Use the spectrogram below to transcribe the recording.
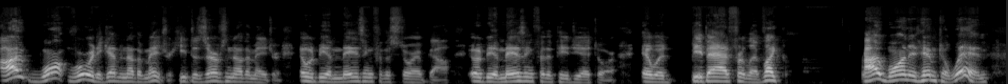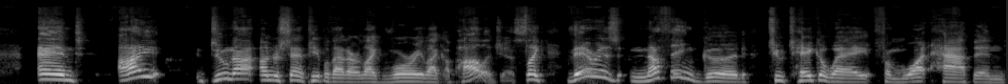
I want Rory to get another major. He deserves another major. It would be amazing for the story of golf. It would be amazing for the PGA Tour. It would be bad for LIV. Like I wanted him to win, and I do not understand people that are like Rory like apologists. Like there is nothing good to take away from what happened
